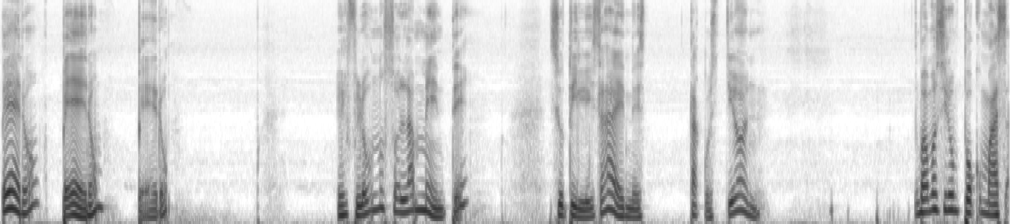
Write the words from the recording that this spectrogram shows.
Pero, pero, pero, el flow no solamente se utiliza en esta cuestión. Vamos a ir un poco más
